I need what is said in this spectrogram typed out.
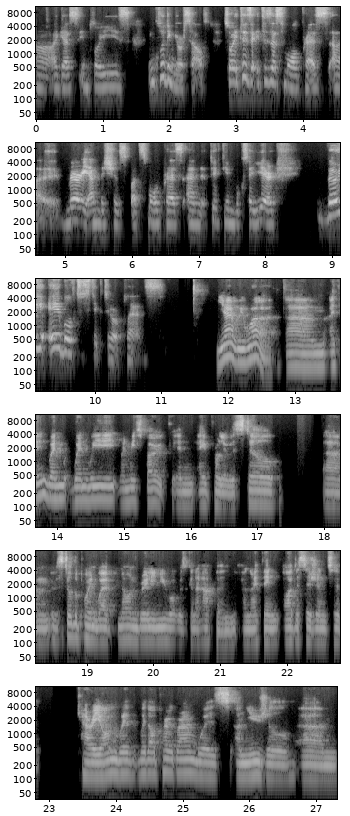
uh, I guess, employees, including yourself. So it is it is a small press, uh, very ambitious but small press, and 15 books a year. Very able to stick to your plans. Yeah, we were. Um, I think when when we when we spoke in April, it was still um, it was still the point where no one really knew what was going to happen, and I think our decision to carry on with with our program was unusual, um,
